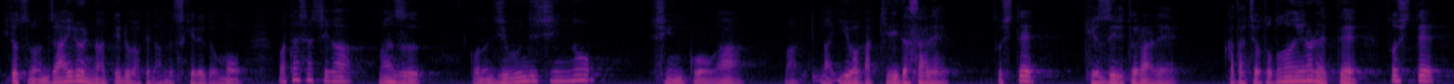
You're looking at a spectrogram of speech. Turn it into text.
一つの材料になっているわけなんですけれども私たちがまずこの自分自身の信仰が、まあまあ、岩が切り出されそして削り取られ形を整えられてそして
